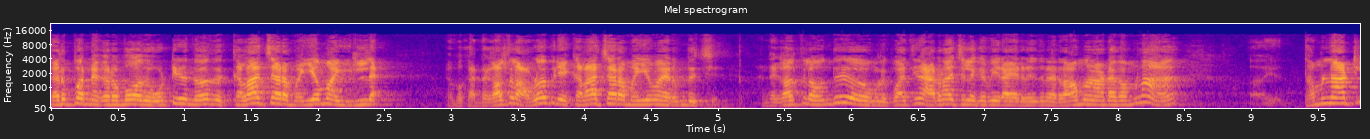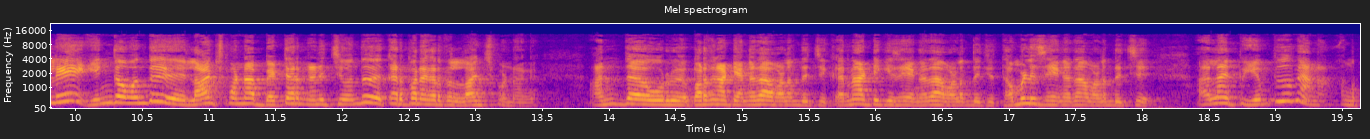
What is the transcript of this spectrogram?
கருப்பர் நகரமோ அதை ஒட்டி இருந்தது அது கலாச்சார மையமாக இல்லை. நமக்கு அந்த காலத்தில் அவ்வளோ பெரிய கலாச்சார மையமாக இருந்துச்சு. அந்த காலத்தில் வந்து உங்களுக்கு பார்த்தீங்கன்னா அருணாச்சல கவிராயர் எழுதின ராம நாடகம்லாம் தமிழ்நாட்டிலே எங்கே வந்து லான்ச் பண்ணால் பெட்டர் நினச்சி வந்து கற்பநகரத்தில் லான்ச் பண்ணாங்க. அந்த ஒரு பரதநாட்டியம் அங்கே தான் வளர்ந்துச்சு கர்நாடிக் இசை அங்கே தான் வளர்ந்துச்சு தமிழ் இசை அங்கே தான் வளர்ந்துச்சு. அதெல்லாம் இப்போ எப்பவுமே அங்கே அங்கே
